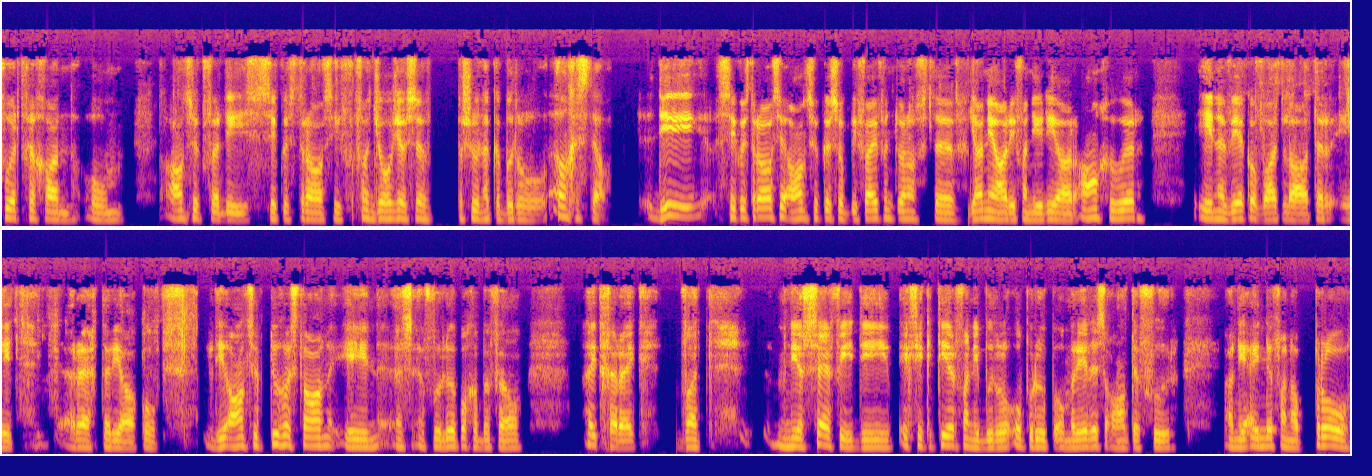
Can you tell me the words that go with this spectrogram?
voortgegaan om aansoek vir die sekwestrasie van Giorgio se persoonlike boedel ingestel. Die sekwestrasie aansoek is op die 25ste Januarie van hierdie jaar aangehoor en 'n week of wat later het regter Jacobs die aansoek toegestaan en is 'n voorlopige bevel uitgereik wat meneer Seffi die eksekuteur van die boedel oproep om redes aan te voer aan die einde van April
